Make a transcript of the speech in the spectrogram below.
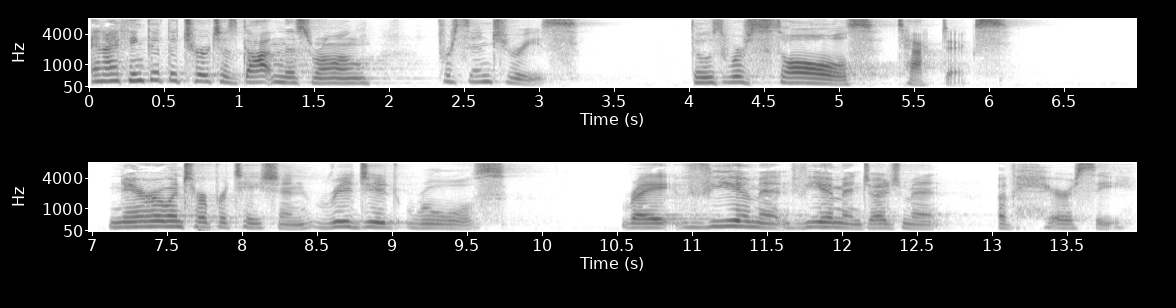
And I think that the church has gotten this wrong for centuries. Those were Saul's tactics narrow interpretation, rigid rules, right? Vehement, vehement judgment of heresy.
